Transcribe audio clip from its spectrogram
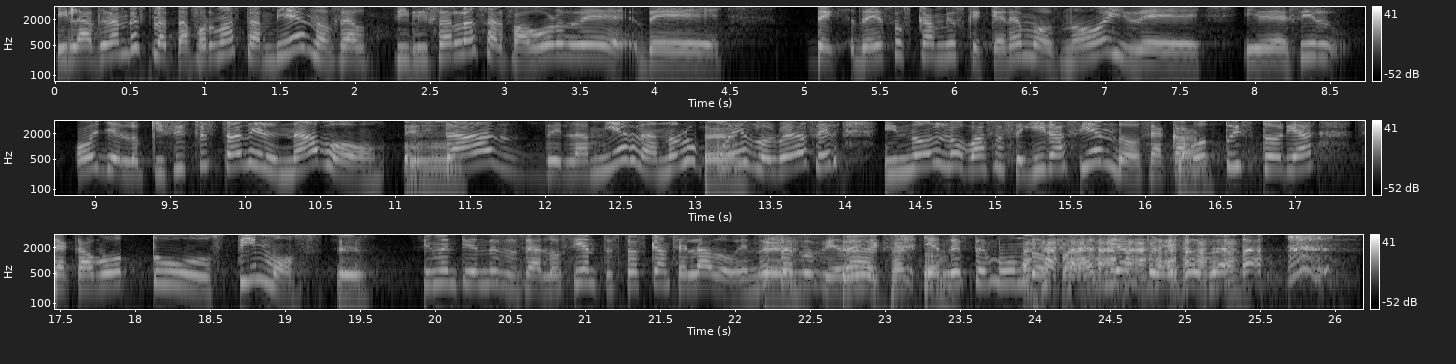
Y las grandes plataformas también, o sea, utilizarlas al favor de, de, de- de esos cambios que queremos, ¿no? Y de, y de decir, oye, lo que hiciste está del nabo, está de la mierda, no lo Sí. puedes volver a hacer y no lo vas a seguir haciendo. Se acabó Claro. tu historia, se acabó tus timos. Sí. ¿Sí me entiendes? O sea, lo siento, estás cancelado en Sí, esta sociedad sí, y en este mundo para siempre. o sea.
